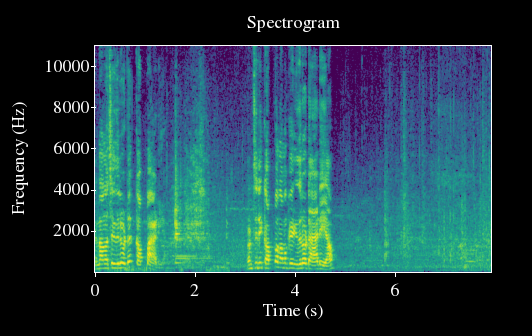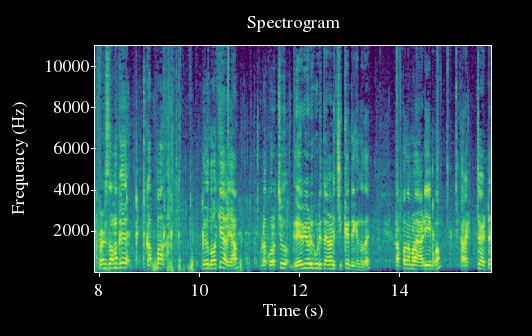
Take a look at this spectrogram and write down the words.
എന്താണെന്ന് വെച്ചാൽ ഇതിലോട്ട് കപ്പ ആഡ് ചെയ്യാം. ഫ്രണ്ട്സ് ഇനി കപ്പ നമുക്ക് ഇതിലോട്ട് ആഡ് ചെയ്യാം. ഫ്രണ്ട്സ് നമുക്ക് കപ്പ നിങ്ങൾക്ക് നോക്കിയാൽ അറിയാം. ഇവിടെ കുറച്ച് ഗ്രേവിയോട് കൂടി തന്നെയാണ് ചിക്കൻ ഇരിക്കുന്നത്. കപ്പ നമ്മൾ ആഡ് ചെയ്യുമ്പം കറക്റ്റായിട്ട്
